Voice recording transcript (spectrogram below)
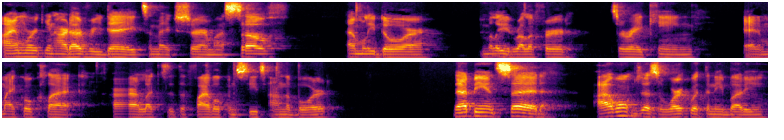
I'm working hard every day to make sure myself emily Doerr millie Relerford Terae king and michael clack are elected to the five open seats on the board. That being said i won't just work with anybody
